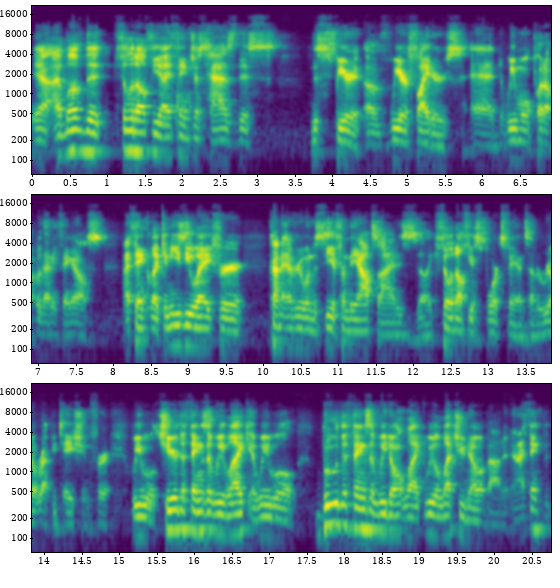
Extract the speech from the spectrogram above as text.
Yeah, I love that Philadelphia. I think just has this this spirit of we are fighters and we won't put up with anything else. I think like an easy way for kind of everyone to see it from the outside is like Philadelphia sports fans have a real reputation for we will cheer the things that we like and we will boo the things that we don't like. We will let you know about it. And I think that,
